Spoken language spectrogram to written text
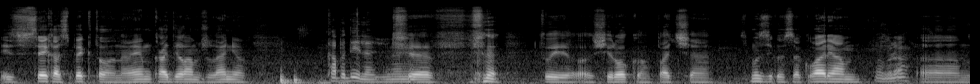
iz vseh aspektov, ne vem, kaj delam v življenju. Kaj pa delaš? v življenju? Če tu je široko, pač eh, s muziko se ukvarjam, Dobro. um,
